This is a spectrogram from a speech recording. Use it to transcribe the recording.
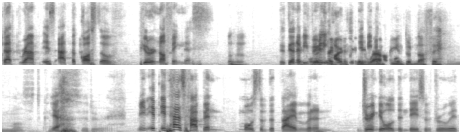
that ramp is at the cost of pure nothingness. Mhm. It's gonna be Like, we're really hard for basically to come ramping into nothing. Must Yeah. I mean, it, it has happened most of the time when during the olden days of Druid,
